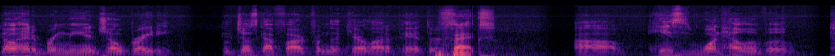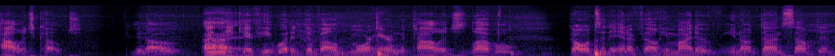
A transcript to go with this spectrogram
Go ahead and bring me in Joe Brady, who just got fired from the Carolina Panthers. Facts. Um, he's one hell of a college coach. You know, I Uh, think if he would have developed more here in the college level, going to the NFL, he might have you know done something.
